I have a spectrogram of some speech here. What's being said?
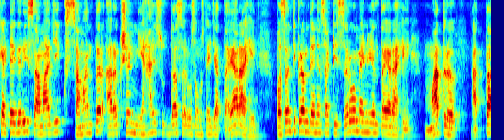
कॅटेगरी सामाजिक समांतर आरक्षण निहायसुद्धा सर्व संस्थेच्या तयार आहेत. पसंतीक्रम देण्यासाठी सर्व मॅन्युअल तयार आहे. मात्र आत्ता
